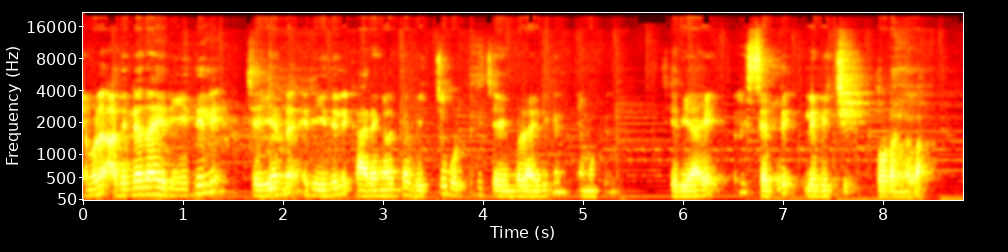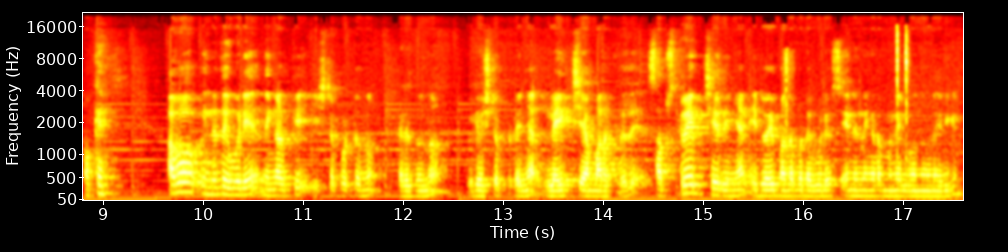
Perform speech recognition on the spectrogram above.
നമ്മൾ അതിന്റെതായ രീതിയിൽ ചെയ്യേണ്ട രീതിയിൽ കാര്യങ്ങളൊക്കെ വെച്ചു കൊടുത്തിട്ട് ചെയ്യുമ്പോഴായിരിക്കും നമുക്ക് ശരിയായ റിസൾട്ട് ലഭിച്ച് തുടങ്ങുക. ഓക്കെ? അപ്പോൾ ഇന്നത്തെ വീഡിയോ നിങ്ങൾക്ക് ഇഷ്ടപ്പെട്ടെന്ന് കരുതുന്നു. വീഡിയോ ഇഷ്ടപ്പെട്ടു കഴിഞ്ഞാൽ ലൈക്ക് ചെയ്യാൻ മറക്കരുത്. സബ്സ്ക്രൈബ് ചെയ്ത് കഴിഞ്ഞാൽ ഇതുമായി ബന്ധപ്പെട്ട വീഡിയോസ് ഇനി നിങ്ങളുടെ മുന്നിൽ വന്നുകൊണ്ടിരിക്കും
